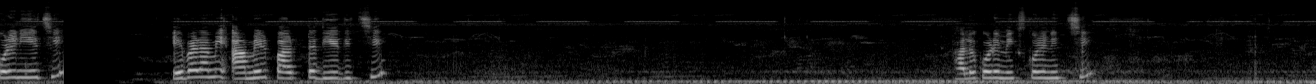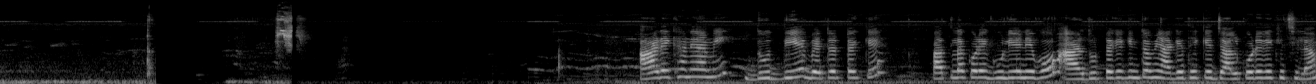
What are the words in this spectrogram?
করে নিয়েছি। এবার আমি আমের পাল্পটা দিয়ে দিচ্ছি। ভালো করে মিক্স করে নিচ্ছি। আর এখানে আমি দুধ দিয়ে বেটারটাকে পাতলা করে গুলিয়ে নেব। আর দুধটাকে কিন্তু আমি আগে থেকে জাল করে রেখেছিলাম।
